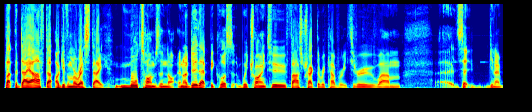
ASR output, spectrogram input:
But the day after, I give them a rest day more times than not, and I do that because we're trying to fast track the recovery through. Um, uh, so you know,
